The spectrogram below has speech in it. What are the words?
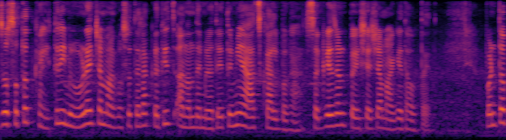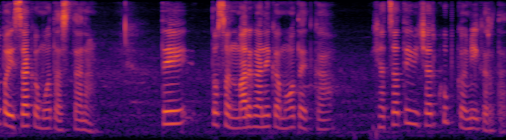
जो सतत काहीतरी मिळवण्याच्या मागे असतो त्याला कधीच आनंद मिळत नाही. तुम्ही आजकाल बघा सगळेजण पैशाच्या मागे धावत आहेत पण तो पैसा कमवत असताना ते तो सन्मार्गाने कमावत आहेत का? ह्याचा ते विचार खूप कमी करतात.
